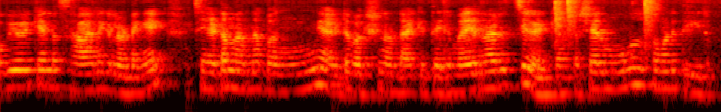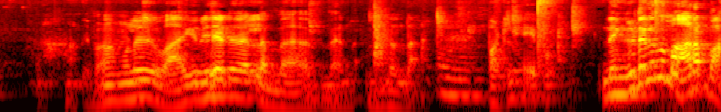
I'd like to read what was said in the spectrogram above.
ഉപയോഗിക്കേണ്ട സാധനങ്ങൾ ഉണ്ടെങ്കിൽ ചേട്ടൻ നന്ന ഭംഗിയായിട്ട് ഭക്ഷണം ഉണ്ടാക്കി തരും. വയറ് നിറച്ച് കഴിക്കാം. പക്ഷെ അത് മൂന്ന് ദിവസം കൊണ്ട് തീരും. അതിപ്പോൾ നമ്മൾ വായുരുചായിട്ടല്ല വേണ്ട പട്ടിണിയായി പോകും ഇങ്ങോട്ടൊന്ന് മാറപ്പാ.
